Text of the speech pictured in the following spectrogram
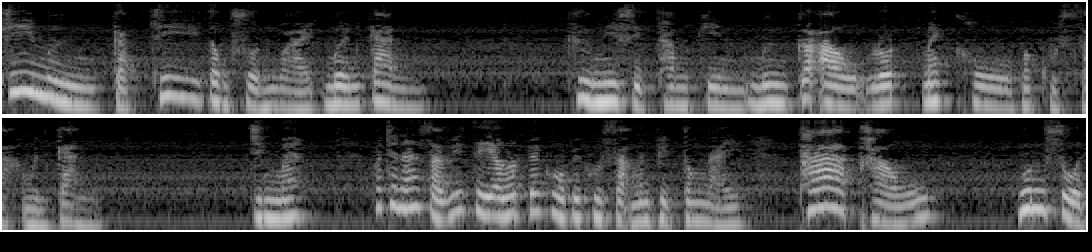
ที่มึงกับที่ตรงสวนหวายเหมือนกัน คือมีสิทธิ์ทำกิน มึงก็เอารถแมคโครมาขุดสระเหมือนกัน จริงไหมเพราะฉะนั้นสาวิตรีเอารถแมคโครไปขุดสระมันผิดตรงไหน ถ้าเขา หุ้นส่วน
